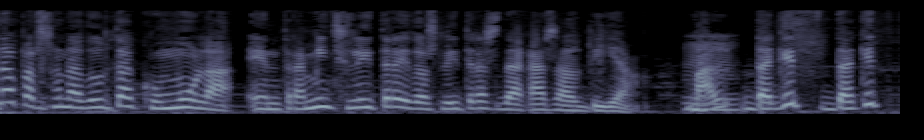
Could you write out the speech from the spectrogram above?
una persona adulta acumula entre mig litre i dos litres de gas al dia. Val? D'aquest... d'aquest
